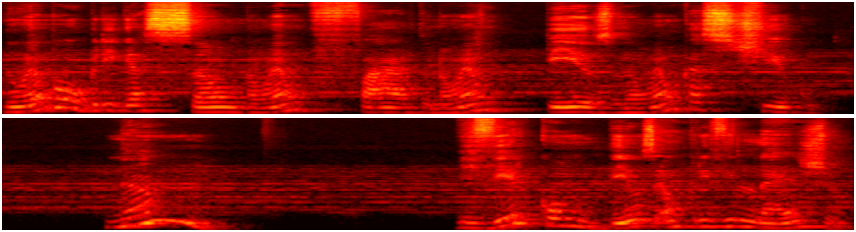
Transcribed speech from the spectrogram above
Não é uma obrigação, não é um fardo, não é um peso, não é um castigo. Não! Viver com Deus é um privilégio.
